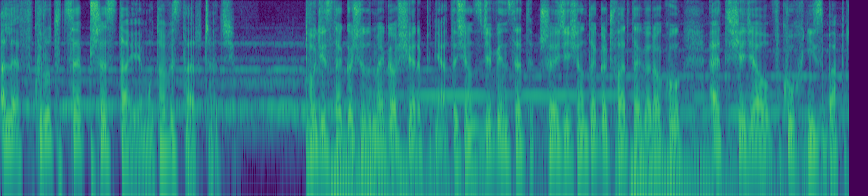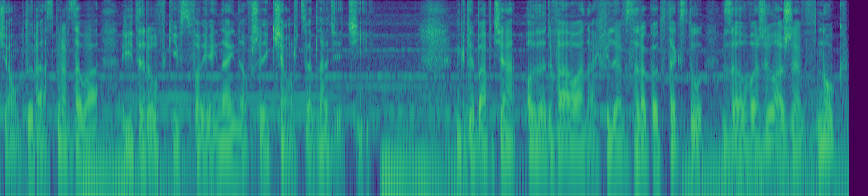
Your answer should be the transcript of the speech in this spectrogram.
ale wkrótce przestaje mu to wystarczać. 27 sierpnia 1964 roku Ed siedział w kuchni z babcią, która sprawdzała literówki w swojej najnowszej książce dla dzieci. Gdy babcia oderwała na chwilę wzrok od tekstu, zauważyła, że wnuk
